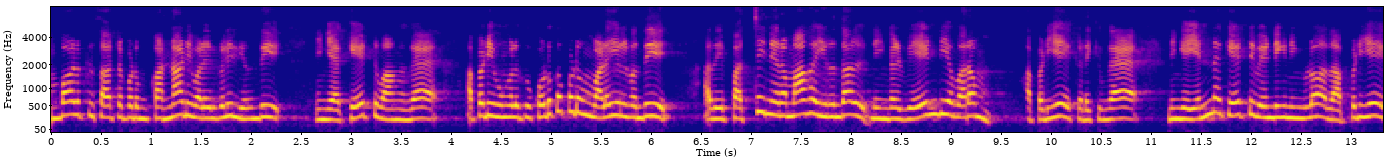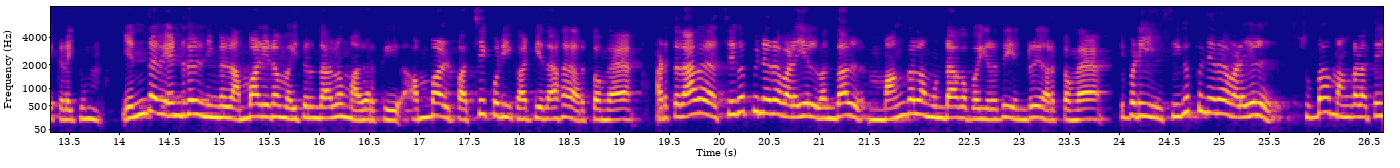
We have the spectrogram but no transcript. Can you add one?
அம்பாளுக்கு சாற்றப்படும் கண்ணாடி வளையல்களில் இருந்து நீங்க கேட்டு வாங்குங்க. அப்படி உங்களுக்கு கொடுக்கப்படும் வளையல் வந்து அது பச்சை நிறமாக இருந்தால் நீங்கள் வேண்டிய வரம் அப்படியே கிடைக்குங்க. நீங்க என்ன கேட்டு வேண்டினீங்களோ அது அப்படியே கிடைக்கும். எந்த வேண்டுதல் நீங்கள் அம்பாளிடம் வைத்திருந்தாலும் அதற்கு அம்பாள் பச்சை கொடி காட்டியதாக அர்த்தங்க. அடுத்ததாக சிகப்பு நிற வளையல் வந்தால் மங்களம் உண்டாக போகிறது என்று அர்த்தங்க. இப்படி சிகப்பு நிற வளையல் சுப மங்களத்தை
